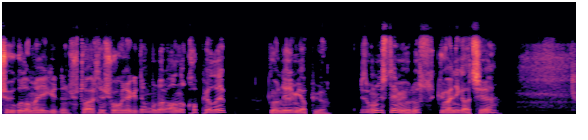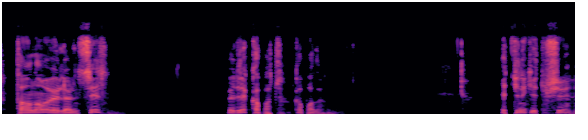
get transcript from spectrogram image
şu uygulamaya girdin, şu tarihte şu oyuna girdin. Bunları anlık kopyalayıp gönderim yapıyor. Biz bunu istemiyoruz. Güvenlik açığı. Tanımlama verilerini sil ve direkt kapat. Kapalı. Etkinlik 70'i.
